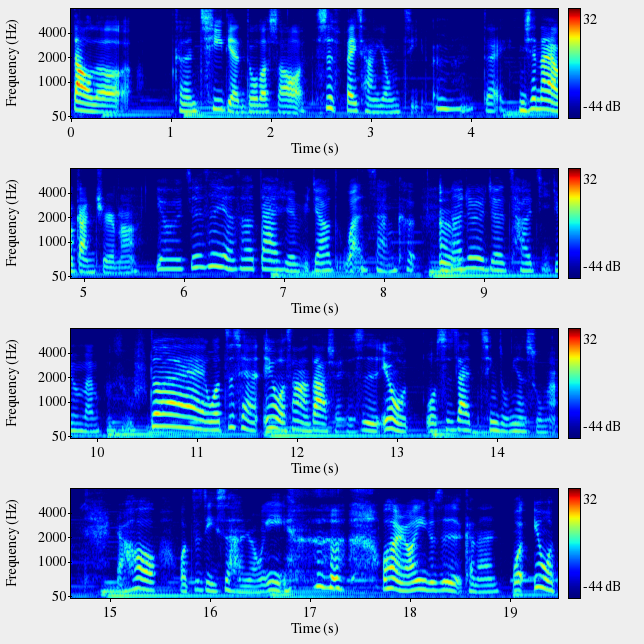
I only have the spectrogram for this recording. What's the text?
到了可能七点多的时候是非常拥挤的。嗯，对你现在有感觉吗？有，就是有时候大学比较晚上课，然后就会觉得超级就蛮不舒服。对我之前，因为我上了大学，就是因为我我是在新竹念书嘛，然后我自己是很容易，我很容易就是可能我因为我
